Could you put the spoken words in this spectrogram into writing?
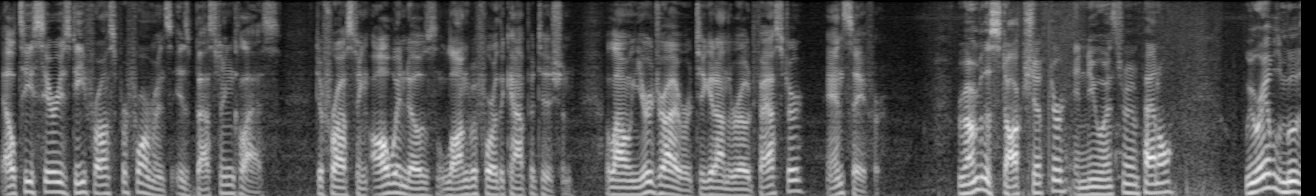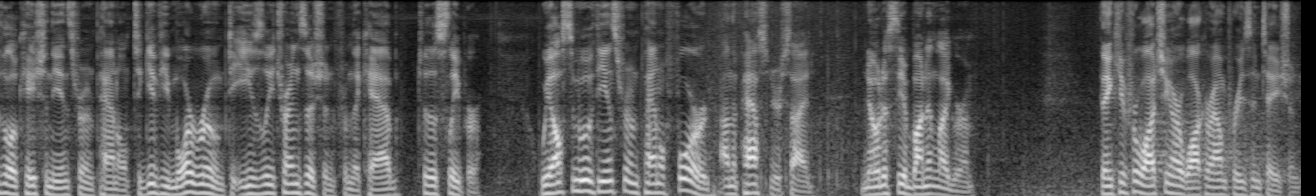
LT Series defrost performance is best in class, defrosting all windows long before the competition, allowing your driver to get on the road faster and safer. Remember the stalk shifter and new instrument panel? We were able to move the location of the instrument panel to give you more room to easily transition from the cab to the sleeper. We also moved the instrument panel forward on the passenger side. Notice the abundant legroom. Thank you for watching our walk around presentation.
